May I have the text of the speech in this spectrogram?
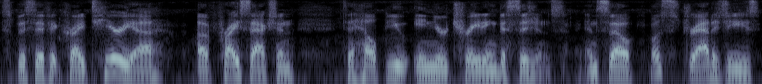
specific criteria of price action to help you in your trading decisions. And so most strategies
